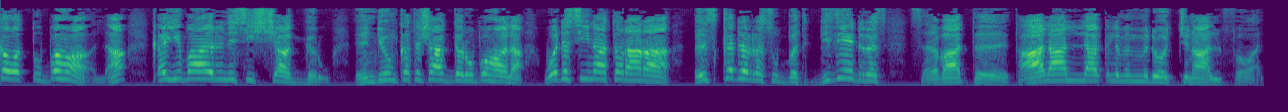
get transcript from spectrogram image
ከወጡ በኋላ ቀይ ባሕርን ሲሻገሩ እንዲሁም ከተሻገሩ በኋላ ወደ ሲና ተራራ እስከ ደረሱበት ጊዜ ድረስ ሰባት ታላላቅ ልምምዶችን አልፈዋል።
